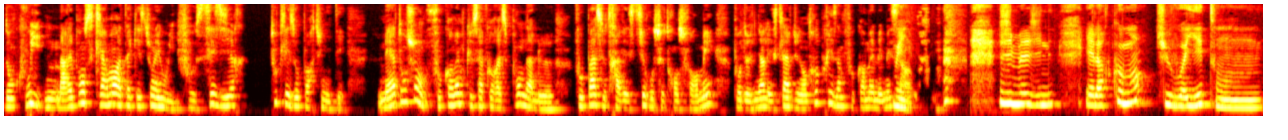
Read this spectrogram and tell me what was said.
Donc oui, ma réponse clairement à ta question est oui. Il faut saisir toutes les opportunités Mais attention, il faut quand même que ça corresponde à le. faut pas se travestir ou se transformer pour devenir l'esclave d'une entreprise. Il hein. faut quand même aimer ça. Hein. J'imagine. Et alors, comment tu voyais ton,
